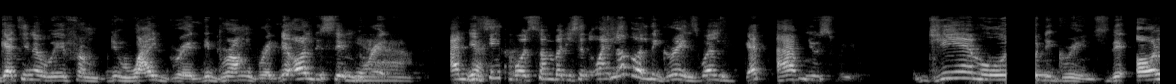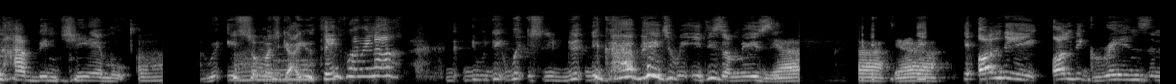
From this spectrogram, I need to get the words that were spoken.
getting away from the white bread, the brown bread. They're all the same bread. And the Yes. thing about somebody said, Oh, I love all the grains. Well, get I have news for you. GMO the grains, they all have been GMO. Oh. We eat so much gar- Oh. You think, Marina? The, the, the, the garbage we eat is amazing. Yeah. Yeah. All the all the grains, the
